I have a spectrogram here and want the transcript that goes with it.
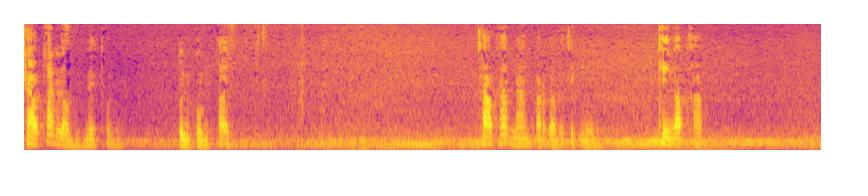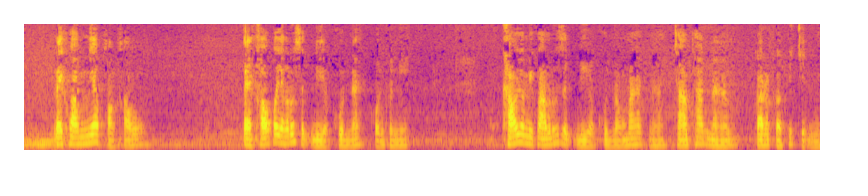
ชาวธาตุลมในทุนตุนกลุ่มใต้ชาวธาตุน้ำกรกฎพิจิกมีคิงออฟครับ ในความเงียบของเขา แต่เขาก็ยังรู้สึกดีกับคุณนะคนคนนี้ เขายังมีความรู้สึกดีกับคุณมากๆนะชาวธาตุน้ำกรกฎพิจิกมี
